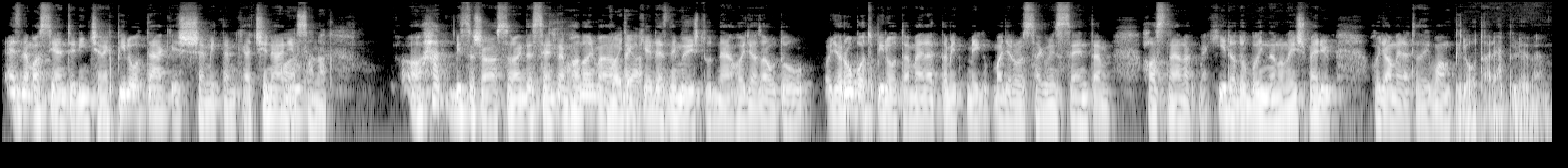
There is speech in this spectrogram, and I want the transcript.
Ez nem azt jelenti, hogy nincsenek pilóták, és semmit nem kell csinálniuk. Alszanak. A, hát biztos alszanak, de szerintem, ha nagymár Vagy a- megkérdezném, ő is tudná, hogy az autó, hogy a robotpilóta mellett, amit még Magyarországon is szerintem használnak, meg híradóból innen ismerjük, hogy amellett azért van pilóta a repülőben.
